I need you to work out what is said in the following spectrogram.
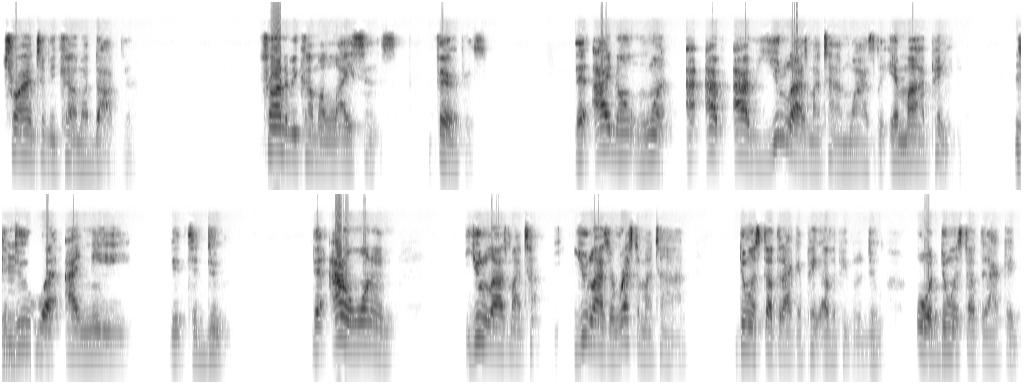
trying to become a doctor, trying to become a licensed therapist, that I don't want. I, I've, I've utilized my time wisely, in my opinion, to Mhm. do what I need it to do. That I don't want to utilize my time, utilize the rest of my time doing stuff that I could pay other people to do, or doing stuff that I could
